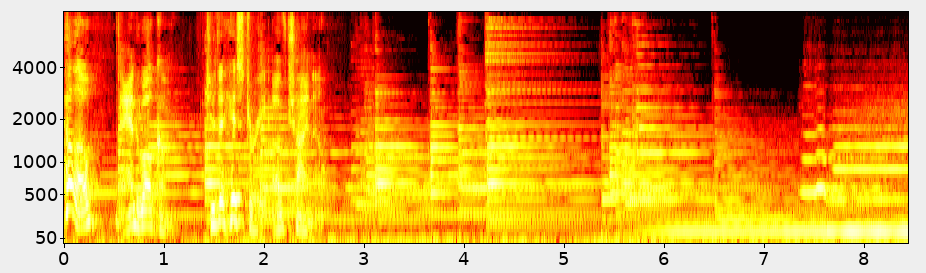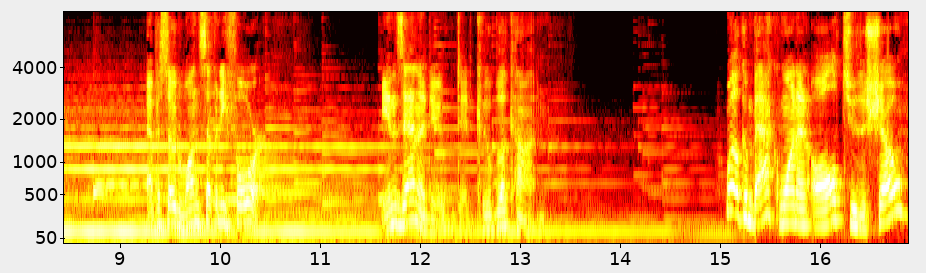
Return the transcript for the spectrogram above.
Hello, and welcome to the History of China. Episode 174 In Xanadu Did Kubla Khan. Welcome back, one and all, to the show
